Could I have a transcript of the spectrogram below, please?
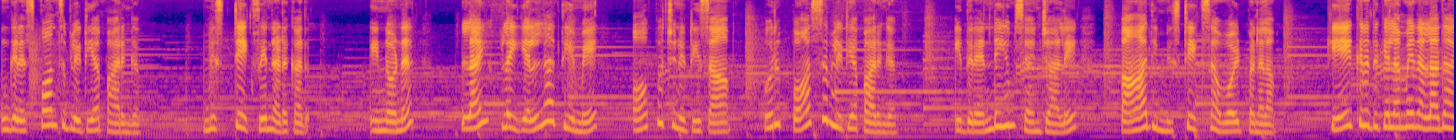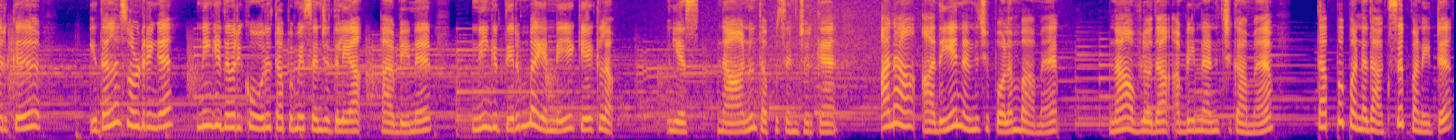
உங்க ரெஸ்பான்சிபிலிட்டியா பாருங்க. மிஸ்டேக்ஸே நடக்காது. இன்னொன்னு லைஃப்ல எல்லாத்தையுமே ஆப்பர்ச்சுனிட்டிஸா ஒரு பாசிபிலிட்டியா பாருங்க. இது ரெண்டையும் செஞ்சாலே பாதி மிஸ்டேக்ஸ் அவாய்ட் பண்ணலாம். கேக்குறதுக்கு எல்லாமே நல்லா தான் இருக்கு. இதெல்லாம் சொல்றீங்க நீங்க இது வரைக்கும் ஒரு தப்புமே செஞ்சது இல்லையா அப்படின்னு நீங்க திரும்ப என்னையே கேட்கலாம். எஸ் நானும் தப்பு செஞ்சிருக்கேன். ஆனா அதையே நினைச்சு புலம்பாம நான் அவ்வளோதான் அப்படின்னு நினைச்சுக்காம தப்பு பண்ணதை அக்செப்ட் பண்ணிட்டு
